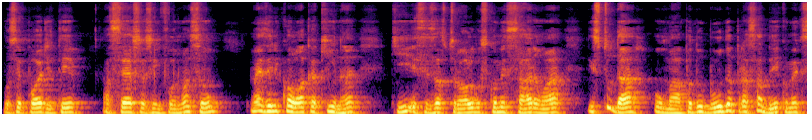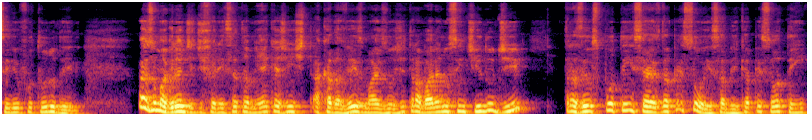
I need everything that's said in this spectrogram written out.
você pode ter acesso a essa informação. Mas ele coloca aqui, né, que esses astrólogos começaram a estudar o mapa do Buda para saber como é que seria o futuro dele. Mas uma grande diferença também é que a gente a cada vez mais hoje trabalha no sentido de trazer os potenciais da pessoa e saber que a pessoa tem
